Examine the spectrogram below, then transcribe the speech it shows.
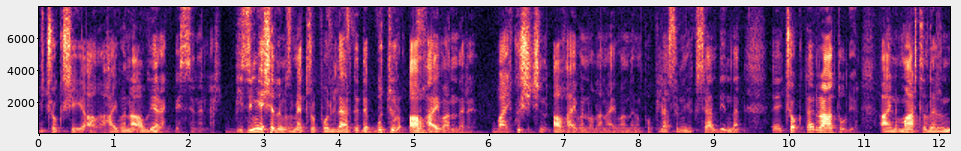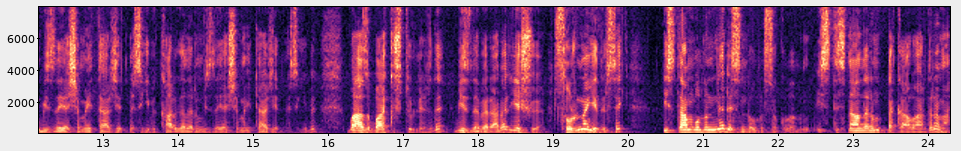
birçok şeyi hayvanı avlayarak beslenirler. Bizim yaşadığımız metropollerde de bu tür av hayvanları baykuş için av hayvanı olan hayvanların popülasyonu yükseldiğinden e, çok da rahat oluyor. Aynı martıların bizde yaşamayı tercih etmesi gibi, kargaların bizde yaşamayı tercih etmesi gibi bazı baykuş türleri de bizle beraber yaşıyor. Soruna gelirsek İstanbul'un neresinde olursak olalım istisnaları mutlaka vardır ama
